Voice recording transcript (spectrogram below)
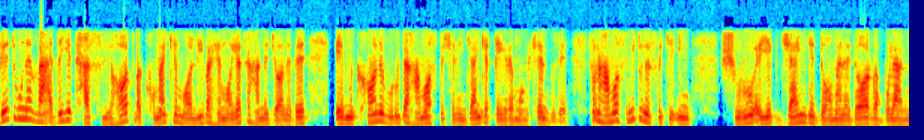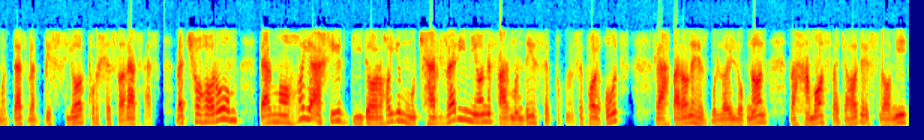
بدون وعده تسلیحات و کمک مالی و حمایت همه جانبه امکان ورود حماس به چنین جنگ غیر ممکن بوده. چون حماس می‌دونسته که این شروع یک جنگ دامندار و بلند مدت و بسیار پرخسارت هست و چهارم در ماههای اخیر دیدارهای مکرری میان فرمانده سپاه قدس رهبران حزب الله لبنان و حماس و جهاد اسلامی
